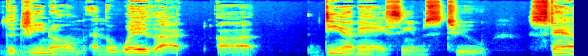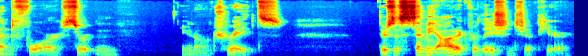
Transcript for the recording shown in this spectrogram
the genome and the way that uh, DNA seems to stand for certain, you know, traits, there's a semiotic relationship here,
